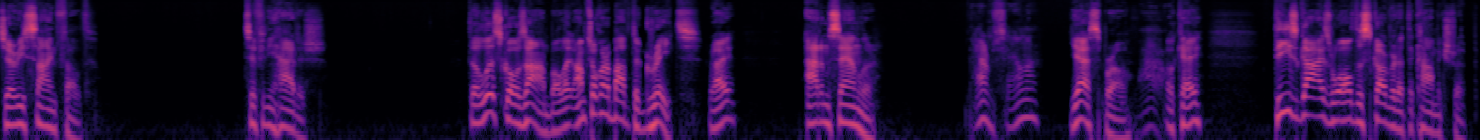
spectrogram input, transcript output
Jerry Seinfeld, Tiffany Haddish. The list goes on, but like I'm talking about the greats, right? Adam Sandler. Adam Sandler? Yes, bro. Wow. Okay. These guys were all discovered at the comic strip.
